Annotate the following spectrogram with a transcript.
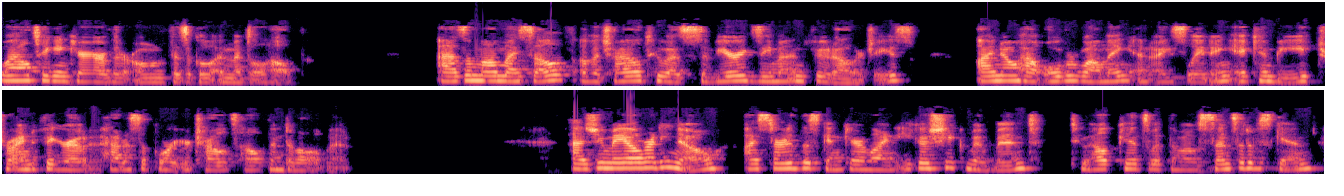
while taking care of their own physical and mental health. As a mom myself of a child who has severe eczema and food allergies, I know how overwhelming and isolating it can be trying to figure out how to support your child's health and development. As you may already know, I started the skincare line Eco Chic movement to help kids with the most sensitive skin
